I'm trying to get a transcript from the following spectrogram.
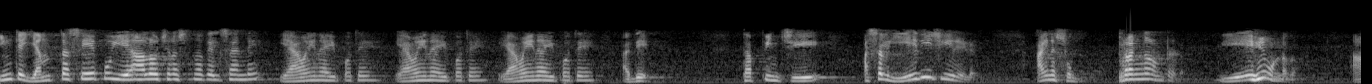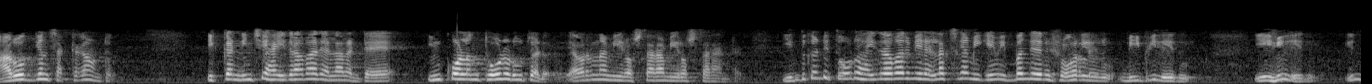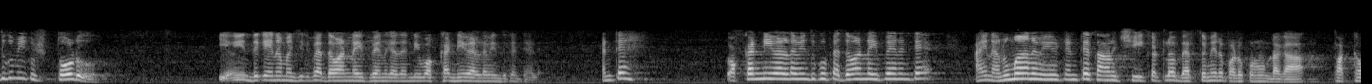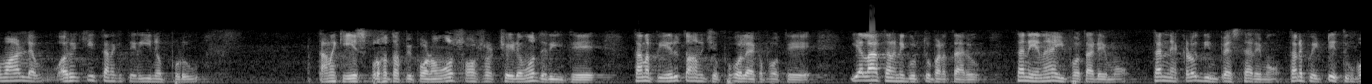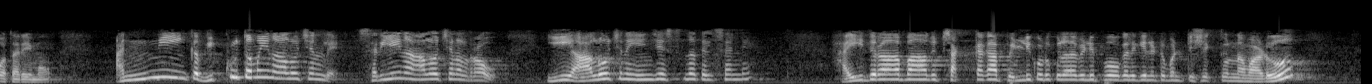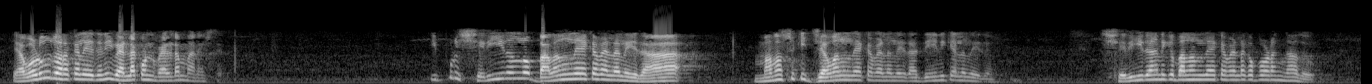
ఇంకా ఎంతసేపు ఏ ఆలోచన వస్తుందో తెలుసా అండి? ఏమైనా అయిపోతే ఏమైనా అయిపోతే ఏమైనా అయిపోతే అదే. తప్పించి అసలు ఏదీ చేయలేడు. ఆయన శుభ్రంగా ఉంటాడు. ఏమీ ఉండదు. ఆరోగ్యం చక్కగా ఉంటుంది. ఇక్కడి నుంచి హైదరాబాద్ వెళ్ళాలంటే ఇంకోళ్ళని తోడు అడుగుతాడు. ఎవరన్నా మీరు వస్తారా మీరు వస్తారా అంటాడు. ఎందుకంటే తోడు హైదరాబాద్ మీరు వెళ్ళొచ్చుగా మీకేం ఇబ్బంది లేదు షుగర్ లేదు బీపీ లేదు ఏమీ లేదు. ఎందుకు మీకు తోడు? ఎందుకైనా మంచిది పెద్దవాడిని అయిపోయాను కదండి ఒక్కడిని వెళ్ళడం ఎందుకంటే అంటే ఒక్కడిని వెళ్ళడం ఎందుకు పెద్దవాడిని అయిపోయానంటే ఆయన అనుమానం ఏమిటంటే తాను చీకట్లో బెర్త మీద పడుకుని ఉండగా పక్క వాళ్ళు ఎవరికి తనకి తెలియనప్పుడు తనకి ఏ స్పృహ తప్పిపోవడమో శోష చేయడమో జరిగితే తన పేరు తాను చెప్పుకోలేకపోతే ఎలా తనని గుర్తుపడతారు? తను ఏనా అయిపోతాడేమో తను ఎక్కడో దింపేస్తారేమో తన పెట్టి ఎత్తుకుపోతారేమో. అన్నీ ఇంకా వికృతమైన ఆలోచనలే సరి అయిన ఆలోచనలు రావు. ఈ ఆలోచన ఏం చేస్తుందో తెలుసా అండి? హైదరాబాదు చక్కగా పెళ్ళి కొడుకులా వెళ్ళిపోగలిగినటువంటి శక్తి ఉన్నవాడు ఎవడూ దొరకలేదని వెళ్ళకుండా వెళ్ళడం మానేస్తాడు ఇప్పుడు శరీరంలో బలం లేక వెళ్ళలేదా? మనసుకి జవం లేక వెళ్ళలేదా? దేనికి వెళ్ళలేదు? శరీరానికి బలం లేక వెళ్ళకపోవడం కాదు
